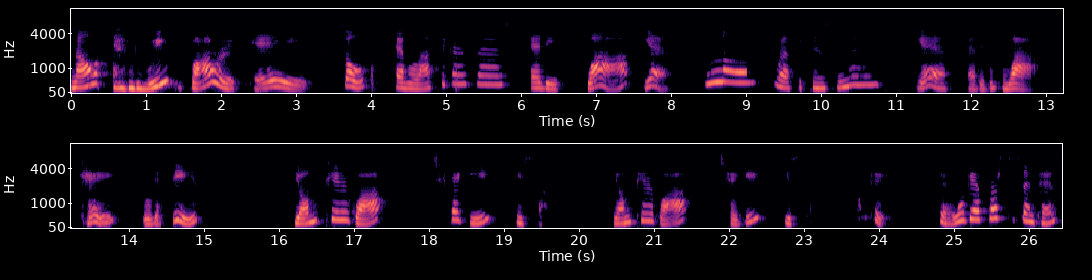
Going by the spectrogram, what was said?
Now and with power K. So last consonant added wa, yes. No last consonant, yes, added wa. Okay, look at this. 연필과 책이 있어요. 연필과 책이 있어요. Okay. Yeah, look at first sentence.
